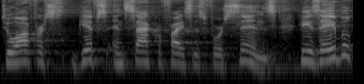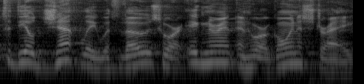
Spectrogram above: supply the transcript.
to offer gifts and sacrifices for sins. He is able to deal gently with those who are ignorant and who are going astray,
